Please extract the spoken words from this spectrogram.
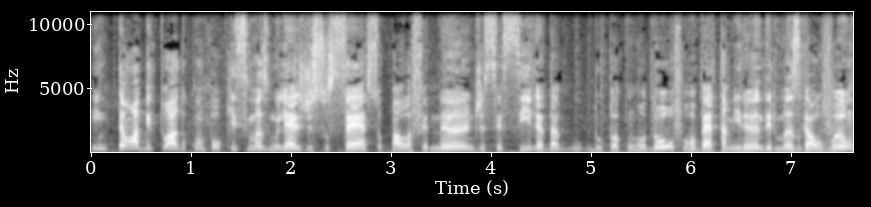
então habituado com pouquíssimas mulheres de sucesso, Paula Fernandes, Cecília da dupla com Rodolfo, Roberta Miranda, Irmãs Galvão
